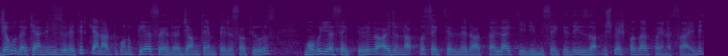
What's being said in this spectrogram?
camı da kendimiz üretirken artık onu piyasaya da cam temperi satıyoruz. Mobilya sektörü ve aydınlatma sektöründe de hatta like dediğimiz sektörde %65 pazar payına sahibiz.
